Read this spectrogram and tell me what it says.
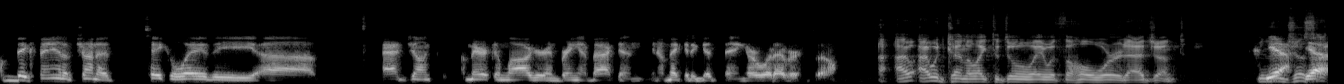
I'm a big fan of trying to take away the uh, adjunct American lager and bring it back and you know make it a good thing or whatever. So I, I would kind of like to do away with the whole word adjunct. They're Yeah, just, yeah.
